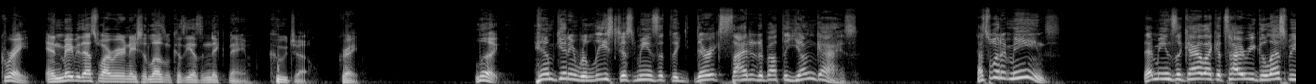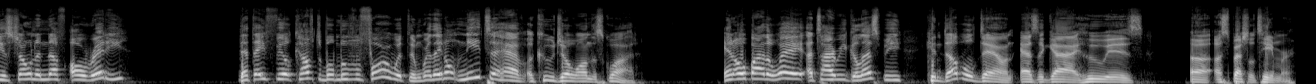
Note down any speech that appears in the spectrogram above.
Great. And maybe that's why Raider Nation loves him because he has a nickname, Cujo. Great. Look, him getting released just means that the, they're excited about the young guys. That's what it means. That means a guy like a Tyree Gillespie has shown enough already that they feel comfortable moving forward with him, where they don't need to have a Cujo on the squad. And oh, by the way, a Tyree Gillespie can double down as a guy who is uh, a special teamer.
